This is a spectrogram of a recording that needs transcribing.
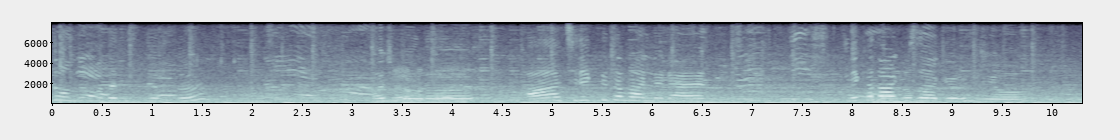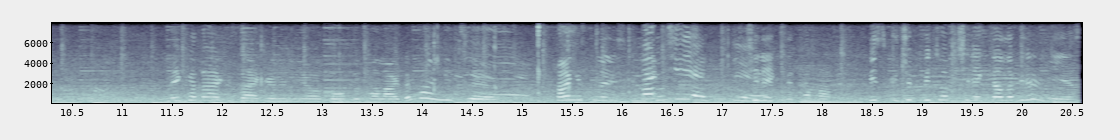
Hangi dondurmadan istiyorsun? Hoş bulduk. Aa çilekli de var Leren. Ne kadar güzel görünüyor. Ne kadar güzel görünüyor dondurmalar değil mi anneciğim? Hangisinden Ben istiyorsun? çilekli. Çilekli tamam. Biz küçük bir top çilekli alabilir miyiz?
